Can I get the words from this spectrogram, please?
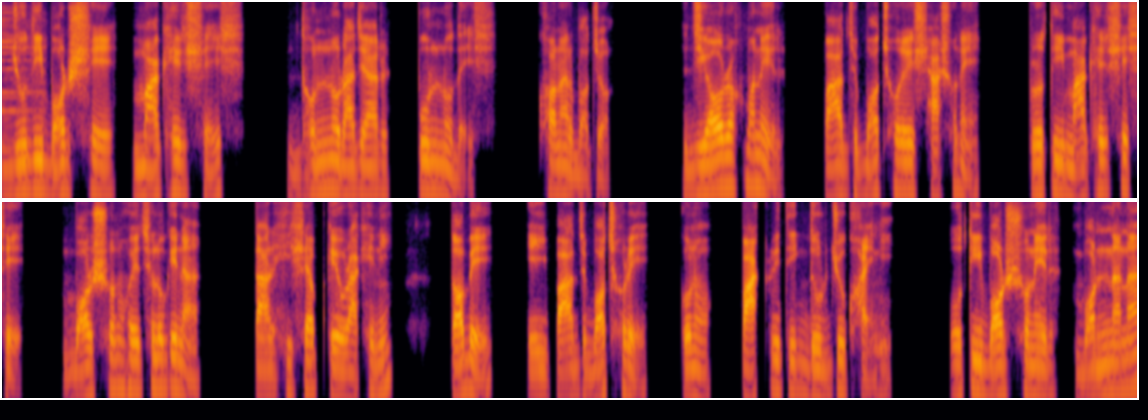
যদি বর্ষে মাঘের শেষ, ধন্য রাজার পূর্ণ দেশ। খনার বচন, জিয়াউর রহমানের পাঁচ বছরের শাসনে প্রতি মাঘের শেষে বর্ষণ হয়েছিল কিনা তার হিসাব কেউ রাখেনি। তবে এই পাঁচ বছরে কোনো প্রাকৃতিক দুর্যোগ হয়নি। অতি বর্ষণের বন্যা না,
